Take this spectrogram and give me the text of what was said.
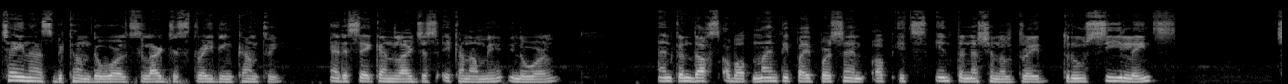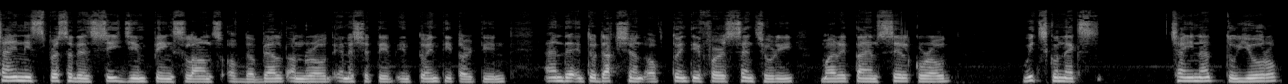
China has become the world's largest trading country and the second largest economy in the world and conducts about 95% of its international trade through sea lanes. Chinese President Xi Jinping's launch of the Belt and Road Initiative in 2013 and the introduction of 21st century maritime Silk Road, which connects China to Europe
